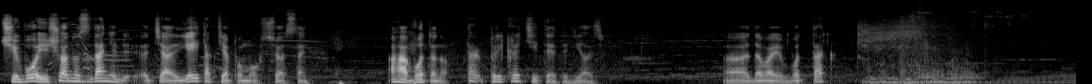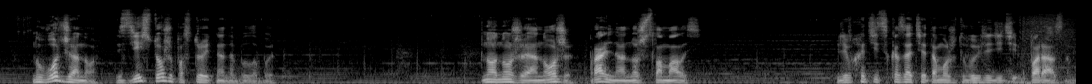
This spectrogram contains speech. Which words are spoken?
Чего? Еще одно задание тебя. Я и так тебе помог. Все, отстань. Ага, вот оно. Так, прекрати ты это делать. А, давай вот так. Ну вот же оно. Здесь тоже построить надо было бы. Но оно же, оно же. Правильно, оно же сломалось. Или вы хотите сказать, это может выглядеть по-разному?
